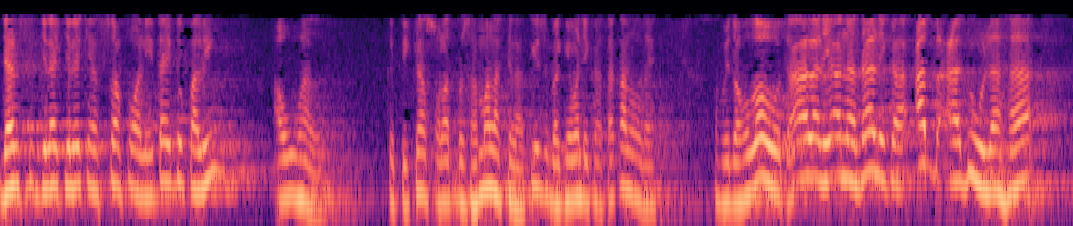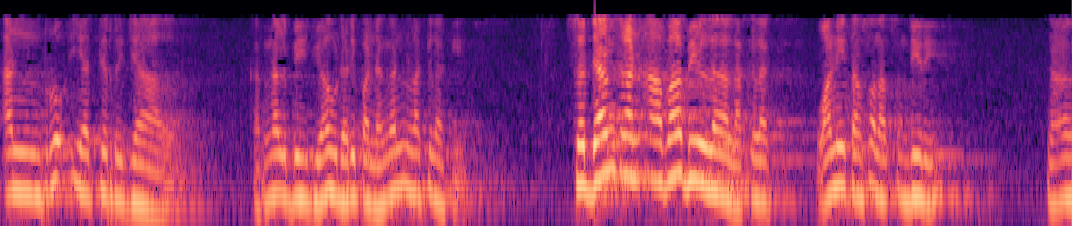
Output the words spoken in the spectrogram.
Dan sejelek-jeleknya saf wanita itu paling awal ketika sholat bersama laki-laki sebagaimana dikatakan oleh Hafidhahullah taala li'anna dzalika ab'adu laha an ru'yatir. Karena lebih jauh dari pandangan laki-laki. Sedangkan apabila laki-laki wanita salat sendiri, nah,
